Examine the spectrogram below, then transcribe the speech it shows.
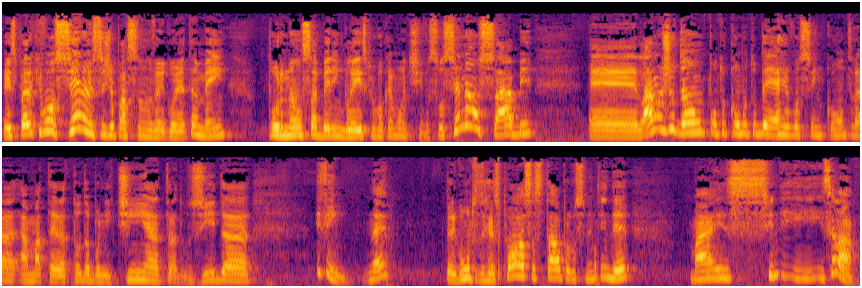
Eu espero que você não esteja passando vergonha também por não saber inglês por qualquer motivo. Se você não sabe, é, lá no judão.com.br você encontra a matéria toda bonitinha, traduzida, enfim, né? Perguntas e respostas tal, para você não entender. Mas, se- sei lá,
